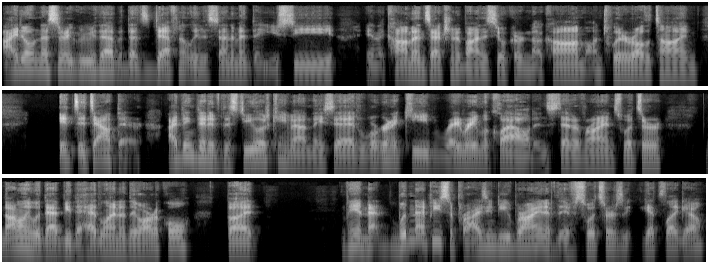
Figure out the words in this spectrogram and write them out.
I don't necessarily agree with that, but that's definitely the sentiment that you see in the comment section of BehindTheSteelCurtain.com on Twitter all the time it's it's out there. I think that if the Steelers came out and they said we're going to keep Ray Ray McCloud instead of Ryan Switzer, not only would that be the headline of the article, but man, that wouldn't that be surprising to you, Brian, if if Switzer gets let go?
